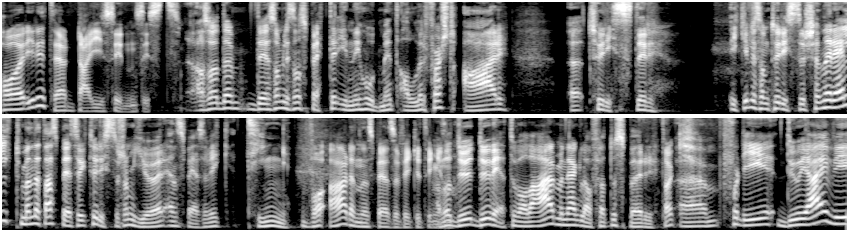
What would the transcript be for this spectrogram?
har irritert deg siden sist? Altså det, det som liksom spretter inn i hodet mitt aller først, er uh, turister. Ikke liksom turister generelt, men dette er spesifikt turister som gjør en spesifikk ting. Hva er denne spesifikke tingen? Altså, du, du vet jo hva det er, men jeg er glad for at du spør. Takk. Uh, fordi du og jeg, vi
